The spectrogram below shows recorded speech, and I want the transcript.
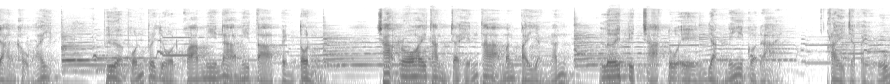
จารย์เขาไว้ เพื่อผลประโยชน์ความมีหน้ามีตาเป็นต้น ชะรอยท่านจะเห็นท่ามันไปอย่างนั้น เลยปิดฉากตัวเองอย่างนี้ก็ได้ ใครจะไปรู้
